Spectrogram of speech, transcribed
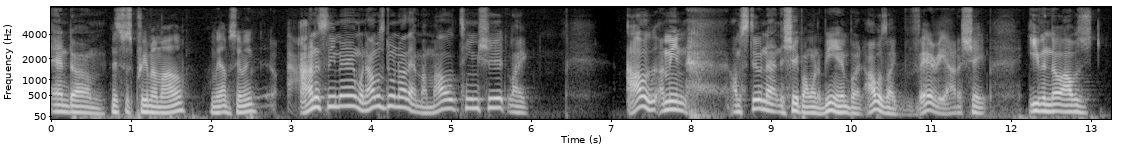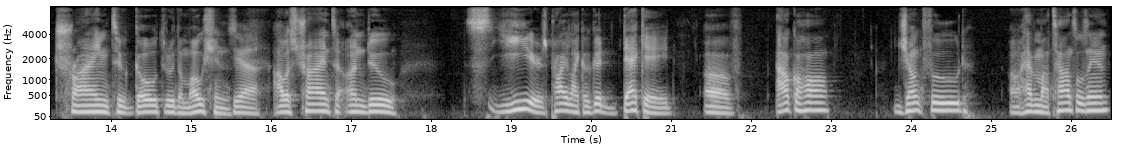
and um, This was pre Mamalo. I mean, I'm assuming. honestly, man, when I was doing all that Mamalo team shit, like I was, I mean, I'm still not in the shape I want to be in, but I was like very out of shape, even though I was trying to go through the motions. Yeah. I was trying to undo years, probably like a good decade of alcohol, junk food, uh, having my tonsils in.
